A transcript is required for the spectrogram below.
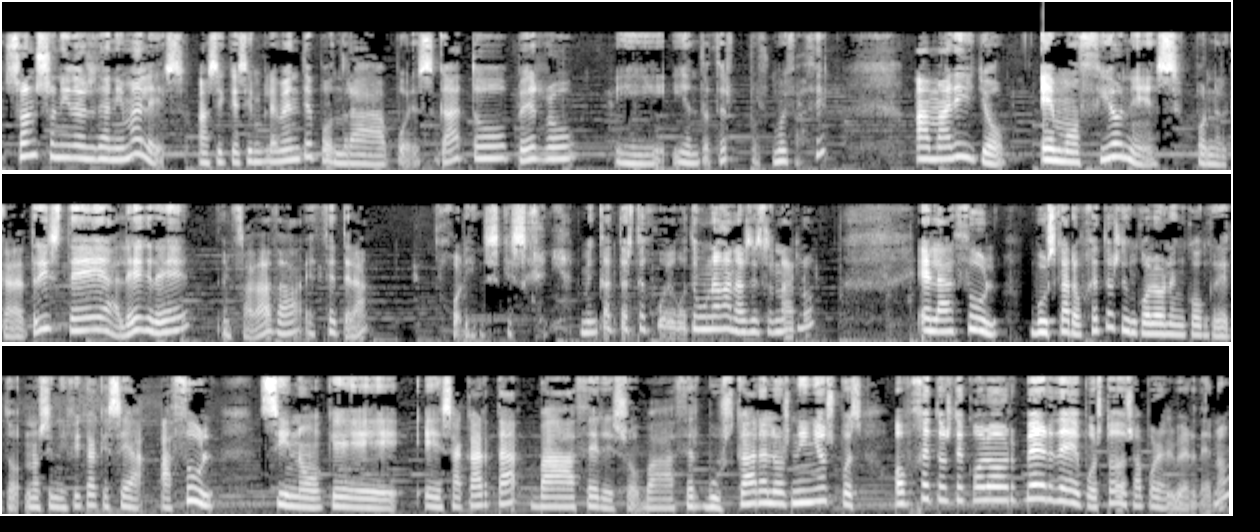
son sonidos de animales, así que simplemente pondrá pues gato, perro y, y entonces pues muy fácil. Amarillo, emociones, poner cara triste, alegre, enfadada, etc. Jolín, es que es genial, me encanta este juego, tengo unas ganas de estrenarlo. El azul, buscar objetos de un color en concreto. No significa que sea azul, sino que esa carta va a hacer eso, va a hacer buscar a los niños, pues, objetos de color verde, pues todos a por el verde, ¿no?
